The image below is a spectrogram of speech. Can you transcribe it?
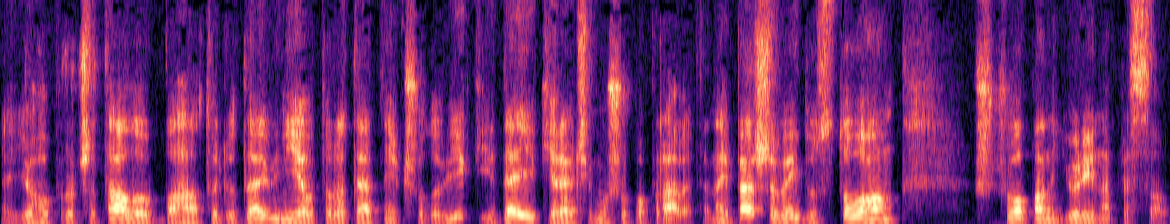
його прочитало багато людей. Він є авторитетний чоловік, і деякі речі мушу поправити. Найперше вийду з того, що пан Юрій написав.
